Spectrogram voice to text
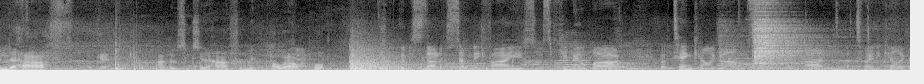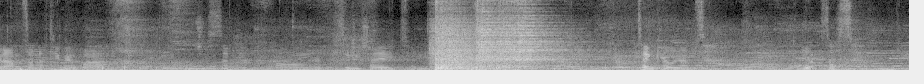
and a half. Okay. I'll do 60 and a half for my power Okay. output. I'm going to start at 75, so it's a female bar, about 10 kilograms, and a 20 kilograms on a female bar, which is 75. Same each side, 20 kilograms. 10 kilograms. Yeah.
